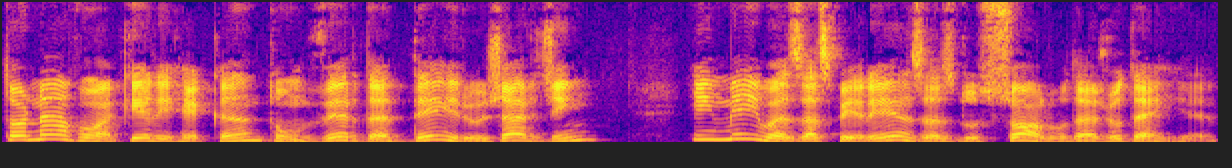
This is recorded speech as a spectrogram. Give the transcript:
tornavam aquele recanto um verdadeiro jardim em meio às asperezas do solo da Judéia.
